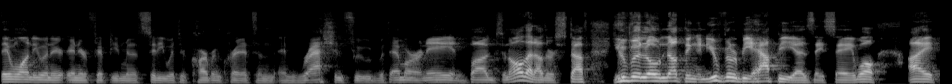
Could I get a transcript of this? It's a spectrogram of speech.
They want you in your, in your 15 minute city with your carbon credits and, and ration food with mRNA and bugs and all that other stuff. You will own nothing and you will be happy, as they say. Well, I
